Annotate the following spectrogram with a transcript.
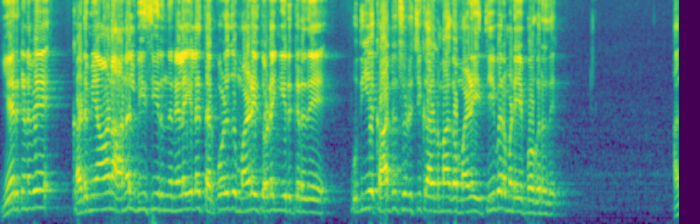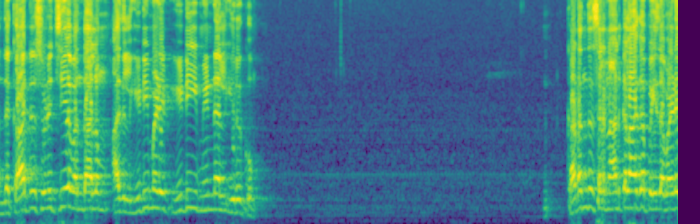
ஏற்கனவே கடுமையான அனல் வீசியிருந்த நிலையில் தற்பொழுது மழை தொடங்கி இருக்கிறது. புதிய காற்று சுழற்சி காரணமாக மழை தீவிரமடைய போகிறது. அந்த காற்று சுழற்சியே வந்தாலும் அதில் இடிமழை இடி மின்னல் இருக்கும். கடந்த சில நாட்களாக பெய்த மழை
